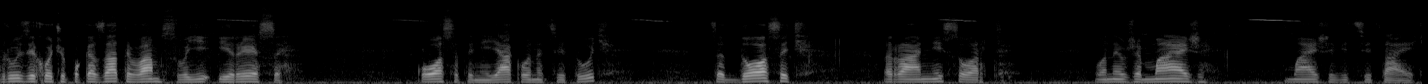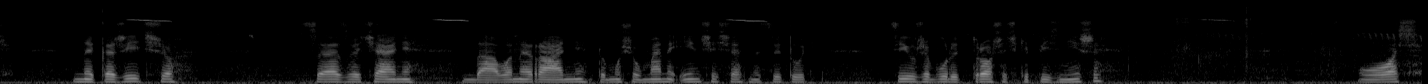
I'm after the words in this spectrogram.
Друзі, хочу показати вам свої іриси. Косатині, як вони цвітуть. Це досить ранній сорт. Вони вже майже, майже відцвітають. Не кажіть, що це звичайні, да, вони ранні, тому що в мене інші ще не цвітуть. Ці вже будуть трошечки пізніше. Ось.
